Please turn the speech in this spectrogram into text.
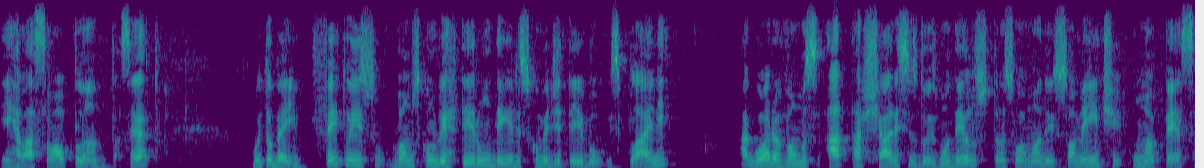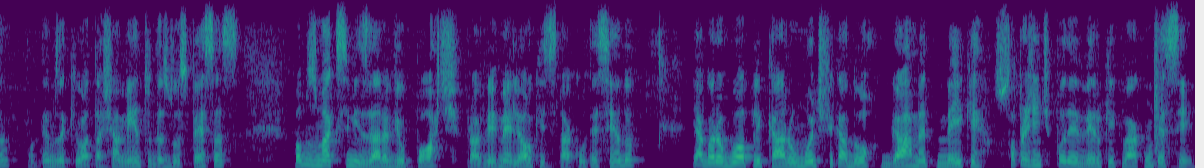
em relação ao plano, tá certo? Muito bem, feito isso, vamos converter um deles como editable spline. Agora vamos atachar esses dois modelos, transformando em somente uma peça. Então temos aqui o atachamento das duas peças. Vamos maximizar a viewport para ver melhor o que está acontecendo. E agora eu vou aplicar o modificador Garment Maker, só para a gente poder ver o que vai acontecer.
